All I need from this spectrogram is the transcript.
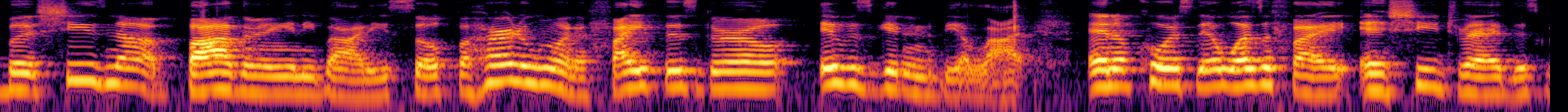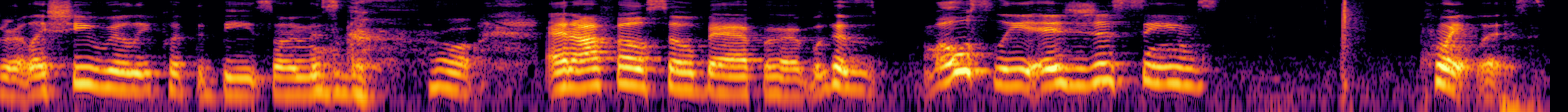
but she's not bothering anybody. So for her to want to fight this girl, it was getting to be a lot. And of course, there was a fight, and she dragged this girl. Like she really put the beats on this girl, and I felt so bad for her because mostly it just seems pointless.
